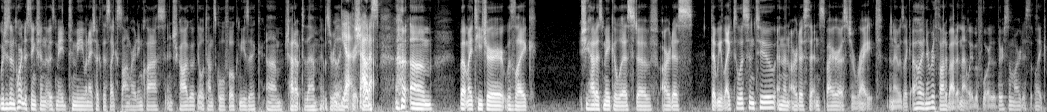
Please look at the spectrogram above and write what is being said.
which is an important distinction that was made to me when I took this like songwriting class in Chicago at the Old Town School of Folk Music. Um, shout out to them; it was a really Yeah, great shout class. um, but my teacher was like, she had us make a list of artists that we like to listen to, and then artists that inspire us to write. And I was like, oh, I never thought about it in that way before. That there's some artists that like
